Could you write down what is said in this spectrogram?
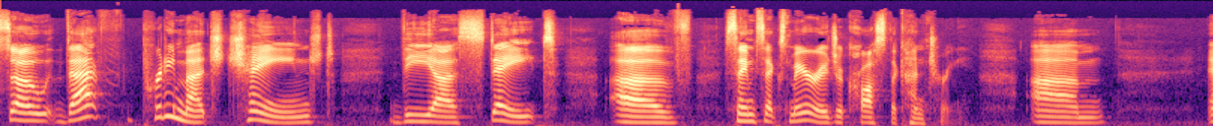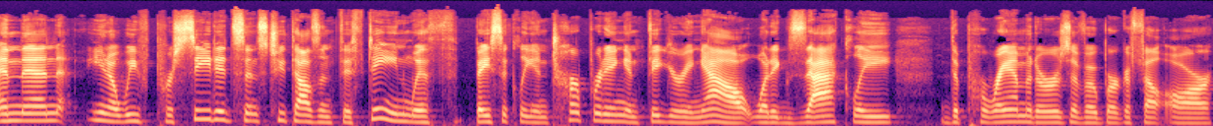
So that pretty much changed the uh, state of same sex marriage across the country. Um, and then, you know, we've proceeded since 2015 with basically interpreting and figuring out what exactly the parameters of Obergefell are,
